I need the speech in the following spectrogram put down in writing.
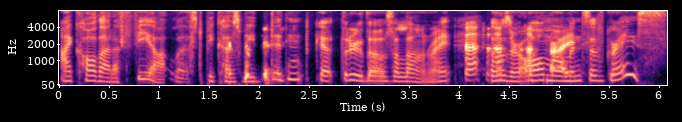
I call that a fiat list because we didn't get through those alone, right? Those are all right. moments of grace.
